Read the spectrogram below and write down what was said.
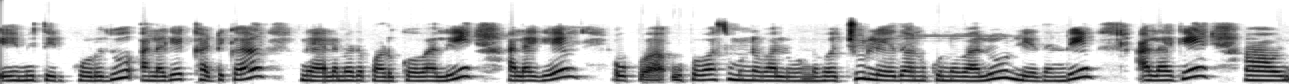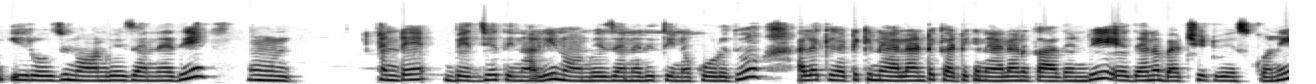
ఏమీ తిరగకూడదు అలాగే కటిక నేల మీద పడుకోవాలి అలాగే ఉప ఉపవాసం ఉన్న వాళ్ళు ఉండవచ్చు లేదా లేదనుకున్న వాళ్ళు లేదండి. అలాగే ఈరోజు నాన్ వెజ్ అనేది అంటే వెజ్జే తినాలి నాన్ వెజ్ అనేది తినకూడదు. అలా కటిక నేల అంటే కటిక నేల అని కాదండి ఏదైనా బెడ్షీట్ వేసుకొని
